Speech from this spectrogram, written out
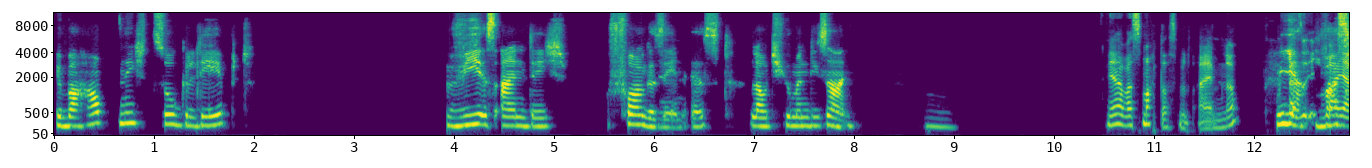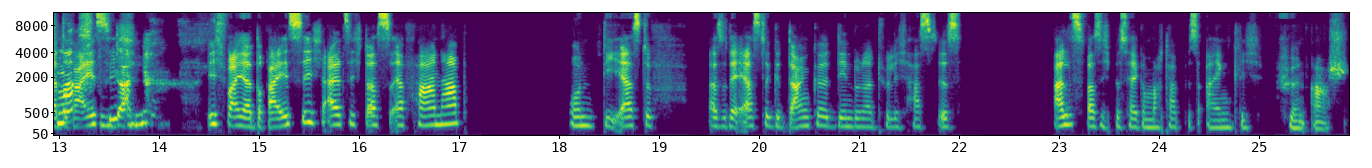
überhaupt nicht so gelebt, wie es eigentlich vorgesehen ist, laut Human Design. Hm. Ja, was macht das mit einem, ne? Ja, also ich war ja 30. Ich war ja 30, als ich das erfahren habe. Und die erste, also der erste Gedanke, den du natürlich hast, ist, alles, was ich bisher gemacht habe, ist eigentlich für den Arsch.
